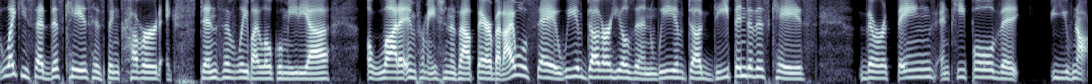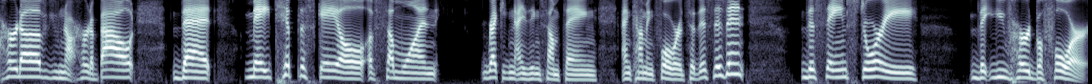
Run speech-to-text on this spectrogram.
like you said, this case has been covered extensively by local media. A lot of information is out there, but I will say we have dug our heels in. We have dug deep into this case. There are things and people that you've not heard of, you've not heard about, that may tip the scale of someone recognizing something and coming forward. So this isn't the same story that you've heard before.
